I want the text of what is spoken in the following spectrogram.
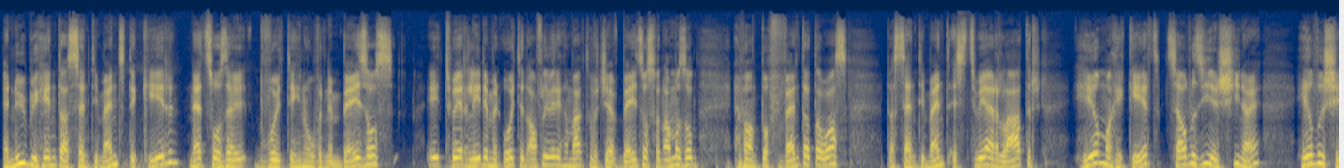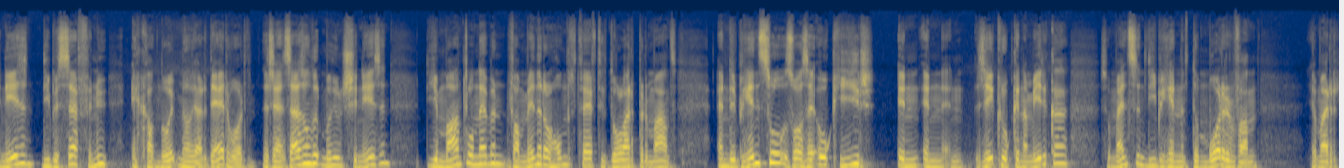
En nu begint dat sentiment te keren. Net zoals hij bijvoorbeeld tegenover een Bezos Hey, twee jaar geleden hebben we ooit een aflevering gemaakt over Jeff Bezos van Amazon. En wat een toffe vent dat dat was. Dat sentiment is twee jaar later helemaal gekeerd. Hetzelfde zie je in China. Hè. Heel veel Chinezen die beseffen nu, ik ga nooit miljardair worden. Er zijn 600 miljoen Chinezen die een maandloon hebben van minder dan 150 dollar per maand. En dit begint zo, zoals hij ook hier, in, in, in, zeker ook in Amerika, zo mensen die beginnen te morren van... Ja, maar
